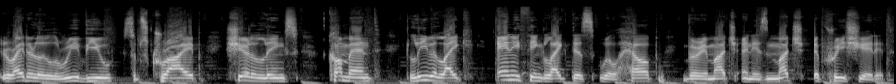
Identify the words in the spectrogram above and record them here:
write a little review, subscribe, share the links, comment, leave a like. Anything like this will help very much and is much appreciated.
